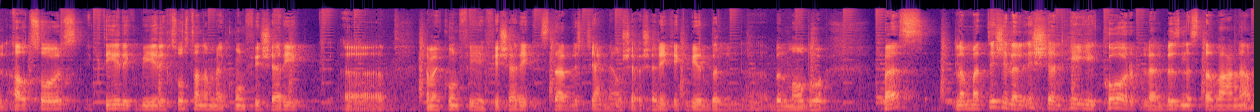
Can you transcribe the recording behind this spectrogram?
ال outsource كثير كبيرة خصوصا لما يكون في شريك لما يكون في في شريك established يعني أو شريك كبير بالموضوع. بس لما تيجي للأشياء اللي هي core لل business تبعنا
